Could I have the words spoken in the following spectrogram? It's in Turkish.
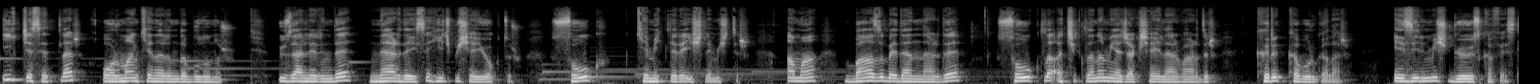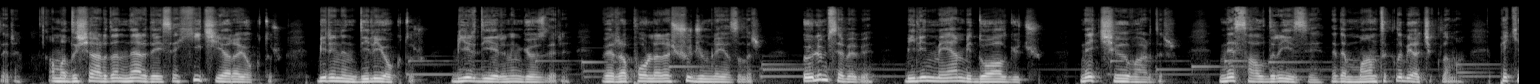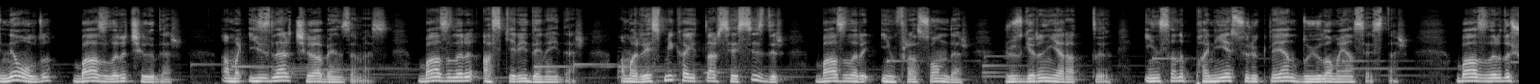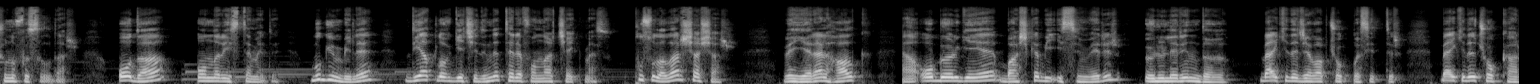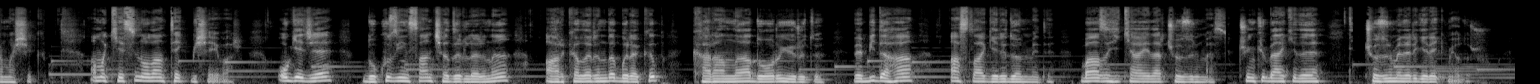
İlk cesetler orman kenarında bulunur. Üzerlerinde neredeyse hiçbir şey yoktur. Soğuk kemiklere işlemiştir. Ama bazı bedenlerde soğukla açıklanamayacak şeyler vardır. Kırık kaburgalar, ezilmiş göğüs kafesleri. Ama dışarıda neredeyse hiç yara yoktur. Birinin dili yoktur, bir diğerinin gözleri ve raporlara şu cümle yazılır. Ölüm sebebi bilinmeyen bir doğal güç. Ne çığ vardır, ne saldırı izi, ne de mantıklı bir açıklama. Peki ne oldu? Bazıları çığ der. Ama izler çığa benzemez. Bazıları askeri deney der. Ama resmi kayıtlar sessizdir. Bazıları infrason der. Rüzgarın yarattığı, insanı paniğe sürükleyen duyulamayan sesler. Bazıları da şunu fısıldar. O da onları istemedi. Bugün bile Diyatlov geçidinde telefonlar çekmez. Pusulalar şaşar. Ve yerel halk ya o bölgeye başka bir isim verir. Ölülerin Dağı. Belki de cevap çok basittir. Belki de çok karmaşık. Ama kesin olan tek bir şey var. O gece 9 insan çadırlarını arkalarında bırakıp karanlığa doğru yürüdü ve bir daha asla geri dönmedi. Bazı hikayeler çözülmez. Çünkü belki de çözülmeleri gerekmiyordur.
